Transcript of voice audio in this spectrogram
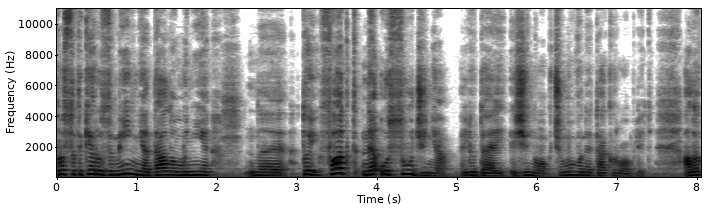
просто таке розуміння дало мені е, той факт неосудження людей, жінок, чому вони так роблять. Але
